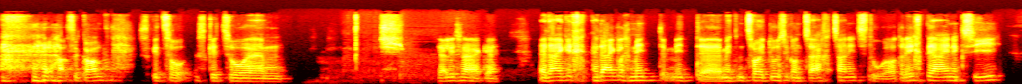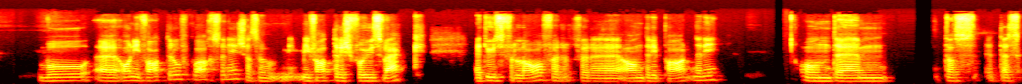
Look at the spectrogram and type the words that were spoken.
also ganz, es gibt so, es gibt so, ähm, soll ich sagen, hat eigentlich, hat eigentlich mit, mit, äh, mit dem 2016 zu tun. Oder ich bin einer gewesen, der äh, ohne Vater aufgewachsen ist. Also mein Vater ist von uns weg, hat uns verloren für, für eine andere Partnerin. Und ähm, das, das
